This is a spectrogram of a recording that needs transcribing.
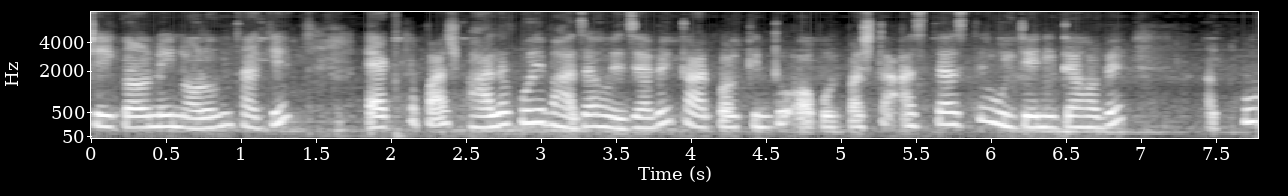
সেই কারণেই নরম থাকে। একটা পাশ ভালো করে ভাজা হয়ে যাবে, তারপর কিন্তু অপর পাশটা আস্তে আস্তে উল্টে নিতে হবে। আর খুব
